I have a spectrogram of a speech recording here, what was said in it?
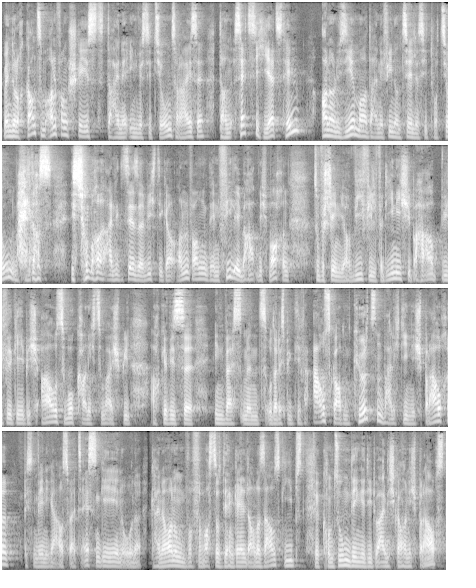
Wenn du noch ganz am Anfang stehst, deine Investitionsreise, dann setz dich jetzt hin, analysiere mal deine finanzielle Situation, weil das ist schon mal ein sehr, sehr wichtiger Anfang, den viele überhaupt nicht machen, zu verstehen, ja, wie viel verdiene ich überhaupt, wie viel gebe ich aus, wo kann ich zum Beispiel auch gewisse Investments oder respektive Ausgaben kürzen, weil ich die nicht brauche, ein bisschen weniger auswärts essen gehen oder keine Ahnung, für was du dein Geld alles ausgibst, für Konsumdinge, die du eigentlich gar nicht brauchst.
